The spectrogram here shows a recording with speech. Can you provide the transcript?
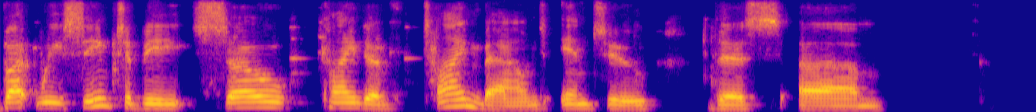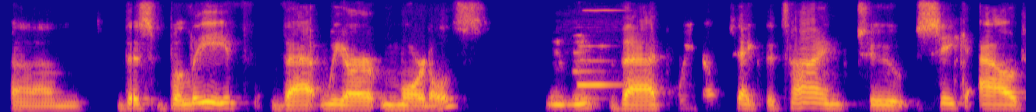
but we seem to be so kind of time bound into this um, um, this belief that we are mortals, mm-hmm. that we don't take the time to seek out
